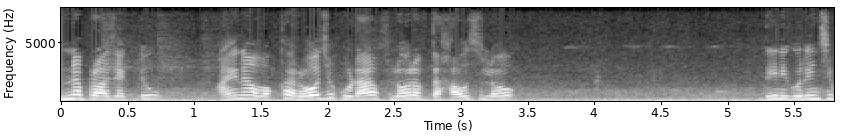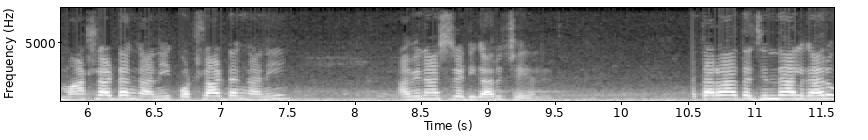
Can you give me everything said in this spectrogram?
ఉన్న ప్రాజెక్టు. అయినా ఒక్క రోజు కూడా ఫ్లోర్ ఆఫ్ ద హౌస్లో దీని గురించి మాట్లాడడం కానీ కొట్లాడడం కానీ అవినాష్ రెడ్డి గారు చేయలేదు. తర్వాత జిందాల్ గారు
